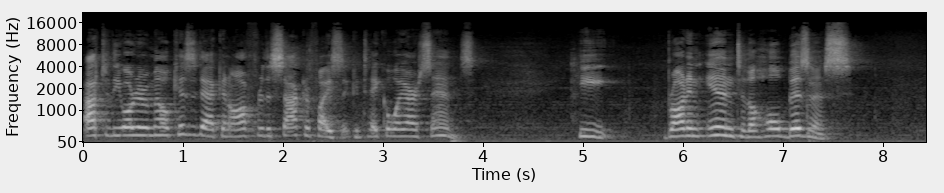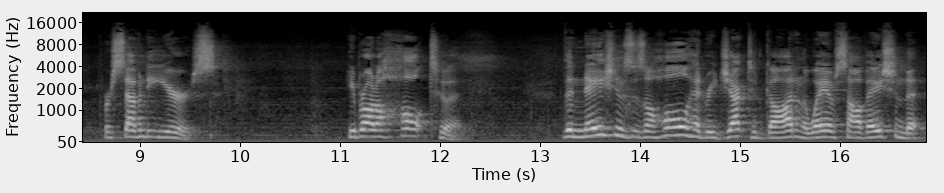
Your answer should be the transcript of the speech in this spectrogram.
after the order of Melchizedek and offer the sacrifice that could take away our sins. He brought an end to the whole business for 70 years. He brought a halt to it. The nations as a whole had rejected God and the way of salvation that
